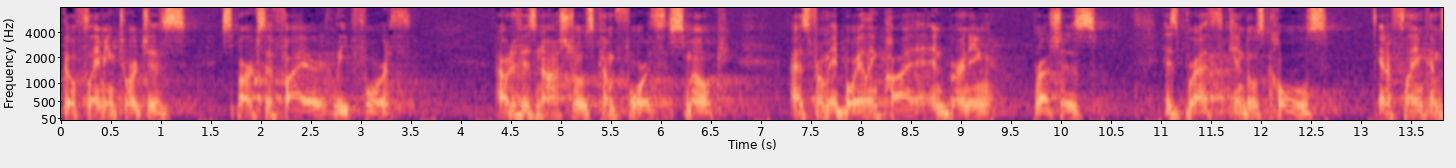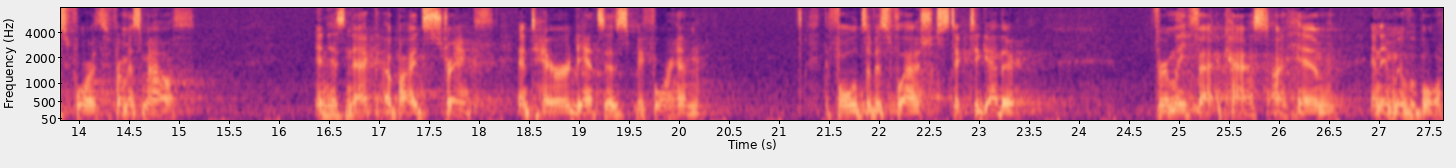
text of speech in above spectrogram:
go flaming torches, sparks of fire leap forth. Out of his nostrils come forth smoke, as from a boiling pot and burning rushes. His breath kindles coals, and a flame comes forth from his mouth. In his neck abides strength, and terror dances before him. The folds of his flesh stick together, firmly cast on him and immovable.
